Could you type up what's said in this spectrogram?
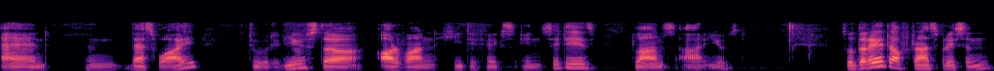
and, and that's why to reduce the urban heat effects in cities, plants are used. So the rate of transpiration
